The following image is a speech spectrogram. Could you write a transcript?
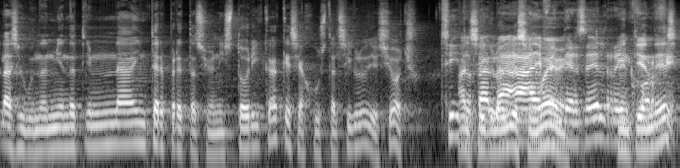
la segunda enmienda tiene una interpretación histórica que se ajusta al siglo XVIII, al siglo XIX. del rey ¿Me entiendes?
